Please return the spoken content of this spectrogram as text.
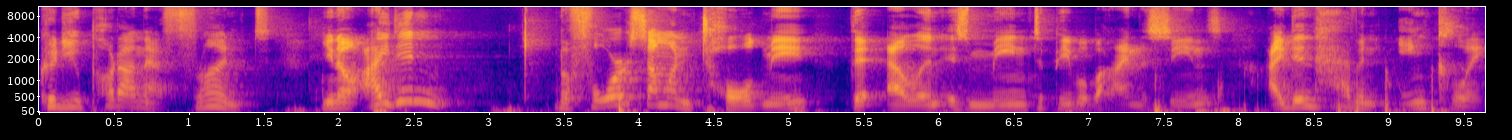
could you put on that front? You know, I didn't before someone told me that Ellen is mean to people behind the scenes, I didn't have an inkling.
